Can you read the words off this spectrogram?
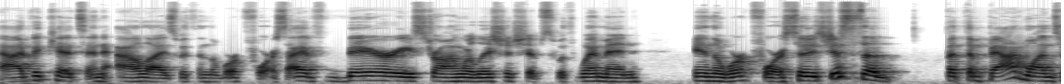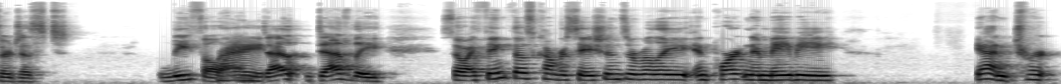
advocates and allies within the workforce. I have very strong relationships with women in the workforce. So it's just the but the bad ones are just lethal right. and de- deadly. So I think those conversations are really important and maybe, yeah, and tr-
